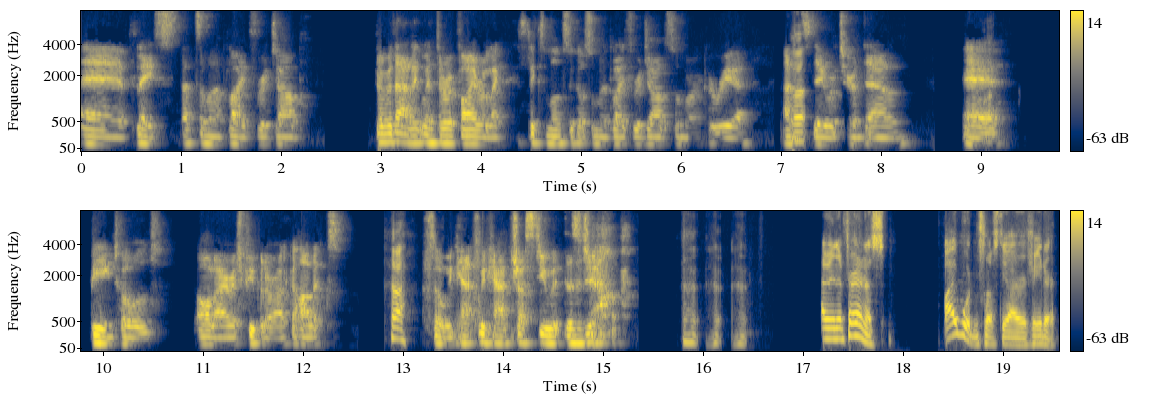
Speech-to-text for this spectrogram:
uh, place that someone applied for a job. Remember that? It went viral like six months ago. Someone applied for a job somewhere in Korea, and Uh. they were turned down, uh, being told all Irish people are alcoholics. So we can't we can't trust you with this job. I mean, in fairness, I wouldn't trust the Irish either.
